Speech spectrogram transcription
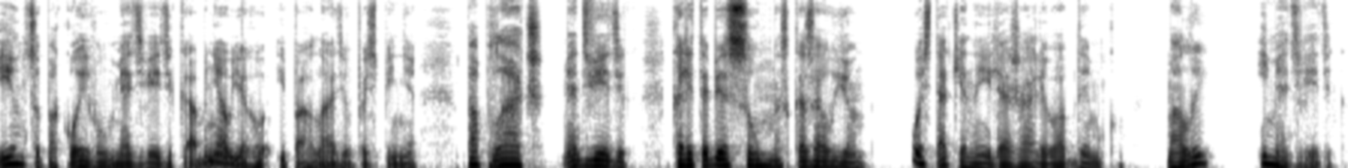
І ён супакойваў мядзведзіка, абняў яго і пагладзіў па спіне. Паплач, мядзведзік, калі табе сумна, сказаў ён. Вось так яны і ляжалі ў абдымку. Малы і мядзведзік.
